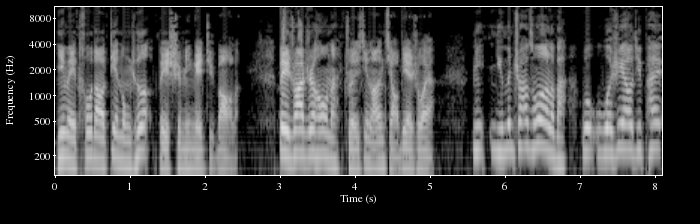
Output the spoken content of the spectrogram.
因为偷盗电动车被市民给举报了。被抓之后呢，准新郎狡辩说呀：“你你们抓错了吧？我我是要去拍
